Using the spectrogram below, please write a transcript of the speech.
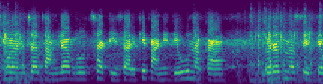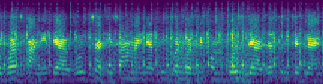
मुळांच्या चांगल्या ग्रोथसाठी सारखे पाणी देऊ नका. गरज नसेल तेव्हाच पाणी द्या. ग्रोथसाठी सहा महिन्यातून पण वर्मी कंपोस्ट द्या. जर तुमचे प्लॅन्ट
